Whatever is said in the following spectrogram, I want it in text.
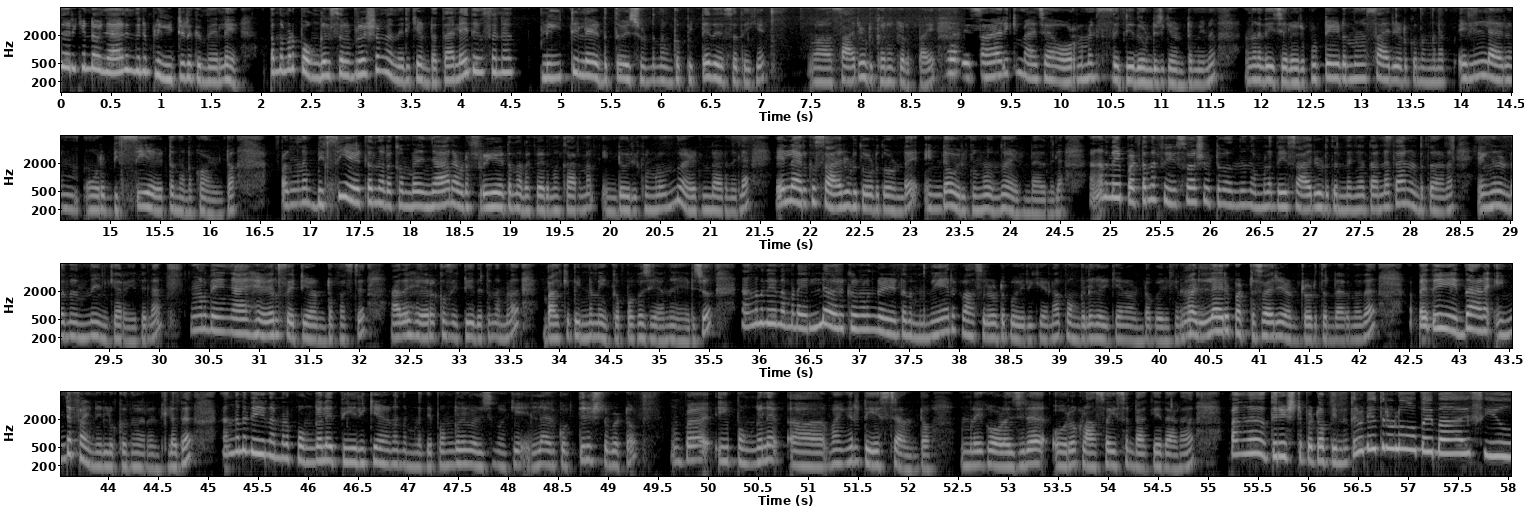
വിചാരിക്കണ്ടോ? ഞാൻ എന്തിനു പ്ലീറ്റ് എടുക്കുന്നതല്ലേ? അപ്പം നമ്മുടെ പൊങ്കൽ സെലിബ്രേഷൻ വന്നിരിക്കുന്നുണ്ടോ. തലേ ദിവസം തന്നെ പ്ലീറ്റെല്ലാം എടുത്ത് വെച്ചുകൊണ്ട് നമുക്ക് പിറ്റേ ദിവസത്തേക്ക് സാരി ഉടുക്കാനൊക്കെ എളുപ്പമായി സാരിക്ക് മാച്ച് ആ ഓർണമെന്റ്സ് സെറ്റ് ചെയ്തുകൊണ്ടിരിക്കുകയാണ് കേട്ടോ മീൻ അങ്ങനെ തേച്ചാൽ ഒരു പുട്ടി ഇടുന്നു സാരി എടുക്കുന്നു അങ്ങനെ എല്ലാവരും ഒരു ബിസി ആയിട്ട് നടക്കുകയാണ് കേട്ടോ അപ്പം അങ്ങനെ ബിസി ആയിട്ട് നടക്കുമ്പോൾ ഞാൻ അവിടെ ഫ്രീ ആയിട്ട് നടക്കുമായിരുന്നു കാരണം എന്റെ ഒരുക്കങ്ങളൊന്നും ആയിട്ടുണ്ടായിരുന്നില്ല. എല്ലാവർക്കും സാരി എടുത്തു കൊടുത്തുകൊണ്ട് എന്റെ ഒരുക്കങ്ങളൊന്നും ആയിട്ടുണ്ടായിരുന്നില്ല. അങ്ങനെ ദേ പെട്ടെന്ന് ഫേസ് വാഷ് ഇട്ട് വന്ന് നമ്മൾ ദേ സാരി എടുത്തിട്ടുണ്ടെങ്കിൽ തന്നെ താൻ എടുത്തതാണ്. എങ്ങനെയുണ്ടെന്നൊന്നും എനിക്കറിയത്തില്ല. അങ്ങനെ ദേ ഞാൻ ഹെയർ സെറ്റ് ചെയ്യണം കേട്ടോ ഫസ്റ്റ് അത് ഒക്കെ സെറ്റ് ചെയ്തിട്ട് നമ്മൾ ബാക്കി പിന്നെ മേക്കപ്പൊക്കെ ചെയ്യാമെന്ന് വിചാരിച്ചു. അങ്ങനെ ദേ നമ്മുടെ എല്ലാ ഒരുക്കങ്ങളും കഴിഞ്ഞിട്ട് നമ്മൾ നേരെ ക്ലാസ്സിലോട്ട് പോയിരിക്കുകയാണ്. പൊങ്കൽ കഴിക്കാനുണ്ടോ പോയിരിക്കുന്നത്. എല്ലാവരും പട്ടുസാരിയാണ് കേട്ടോ എടുത്തിട്ടുണ്ടായിരുന്നത്. അപ്പോൾ ഇത് ഇതാണ് എന്റെ ഫൈനൽ ലുക്ക് എന്ന് പറഞ്ഞിട്ടുള്ളത്. അങ്ങനെ ദേ നമ്മൾ പൊങ്കൽ എത്തിയിരിക്കുകയാണ്. നമ്മളിത് പൊങ്കൽ കഴിച്ച് നോക്കി. എല്ലാവർക്കും ഒത്തിരി ഇഷ്ടപ്പെട്ടു. ഇപ്പോൾ ഈ പൊങ്കൽ ഭയങ്കര ടേസ്റ്റാണ് കേട്ടോ. നമ്മുടെ ഈ കോളേജിൽ ഓരോ ക്ലാസ് വൈസ് ഉണ്ടാക്കിയതാണ്. അപ്പം അങ്ങനെ ഒത്തിരി ഇഷ്ടപ്പെട്ടു. അപ്പോൾ ഇന്നത്തെ വീഡിയോ ഇത്രയുള്ളൂ ബൈ ബൈ സി യു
